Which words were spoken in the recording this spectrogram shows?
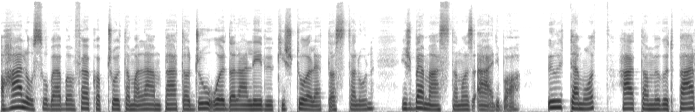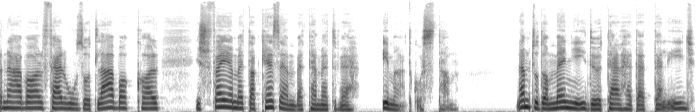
A hálószobában felkapcsoltam a lámpát a Joe oldalán lévő kis toalettasztalon, és bemásztam az ágyba. Ültem ott, hátam mögött párnával, felhúzott lábakkal, és fejemet a kezembe temetve imádkoztam. Nem tudom, mennyi idő telhetett el így,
